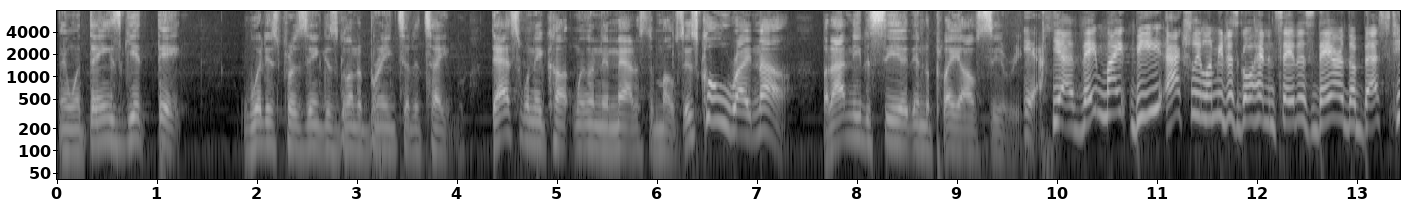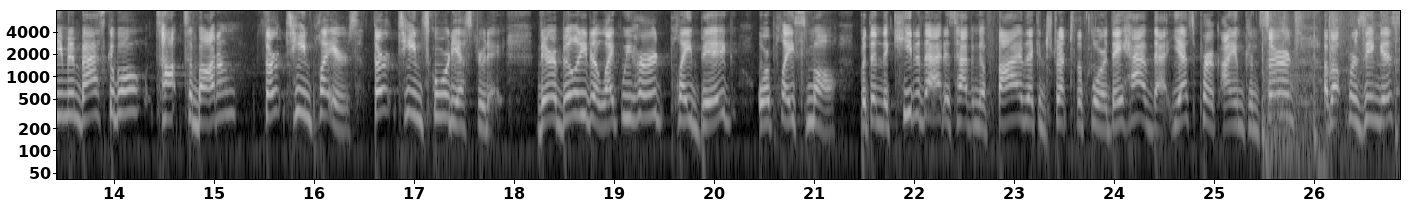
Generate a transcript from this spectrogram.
and when things get thick. What is Porzingis gonna bring to the table? That's when it come, when it matters the most. It's cool right now, but I need to see it in the playoff series. Yeah. Yeah, they might be. Actually, let me just go ahead and say this. They are the best team in basketball, top to bottom. 13 players, 13 scored yesterday. Their ability to, like we heard, play big or play small. But then the key to that is having a five that can stretch the floor. They have that. Yes, Perk, I am concerned about Porzingis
